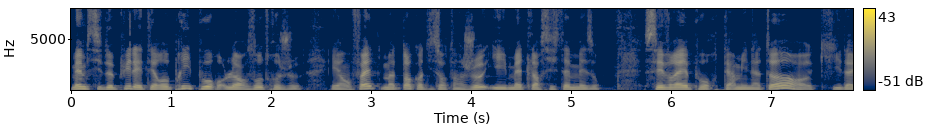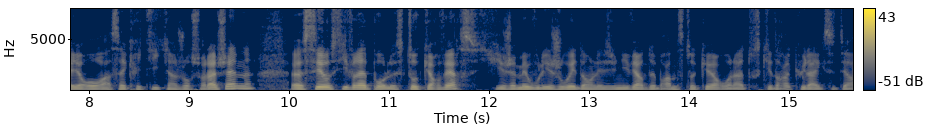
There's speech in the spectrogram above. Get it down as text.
même si depuis il a été repris pour leurs autres jeux. Et en fait, maintenant quand ils sortent un jeu, ils mettent leur système maison. C'est vrai pour Terminator, qui d'ailleurs aura sa critique un jour sur la chaîne. Euh, c'est aussi vrai pour le Stalkerverse, si jamais vous voulez jouer dans les univers de Bram Stoker, voilà, tout ce qui est Dracula, etc.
